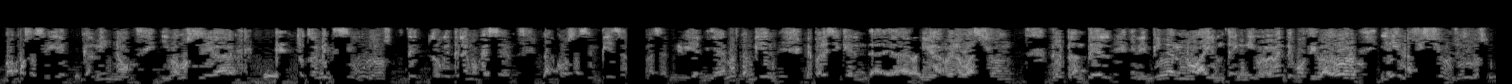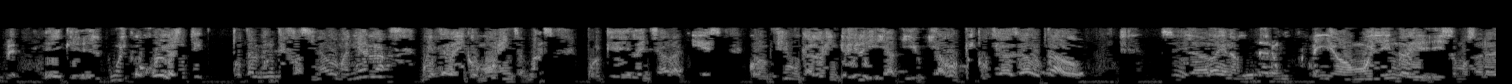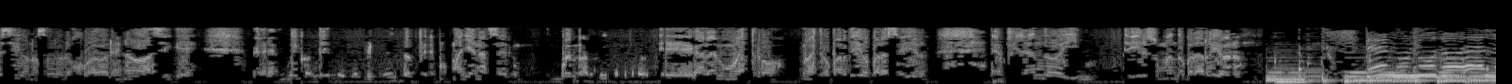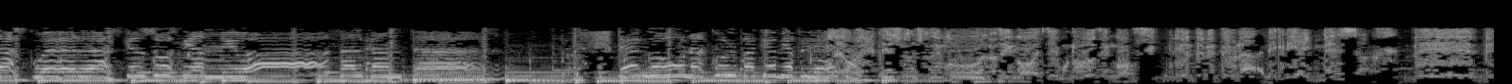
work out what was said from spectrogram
vamos a seguir este camino y vamos a llegar eh, totalmente seguros de lo que tenemos que hacer, las cosas empiezan a salir bien. Y además también me parece que hay una renovación del plantel en invierno, hay un técnico realmente motivador y hay una afición. Yo digo siempre eh, que el público juega, yo estoy totalmente fascinado mañana, voy a estar ahí como un hincha más, porque la hinchada aquí es con un calor increíble y a, y, y a vos, Pico, que has adoptado. Sí, la verdad que nos gusta un cariño muy lindo y, somos agradecidos nosotros los jugadores, ¿no? Así que eh, muy contentos, esperemos mañana hacer un buen partido, eh, ganar nuestro nuestro partido para seguir enfilando y seguir sumando para arriba, ¿no? Aprieta. evidentemente una alegría inmensa de,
